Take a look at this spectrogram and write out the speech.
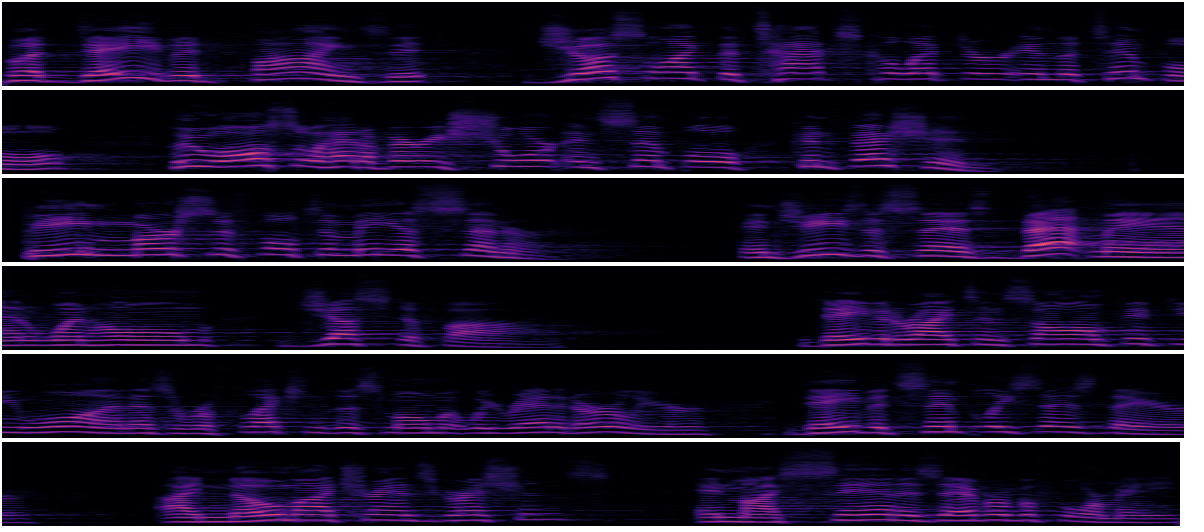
But David finds it just like the tax collector in the temple, who also had a very short and simple confession Be merciful to me, a sinner. And Jesus says that man went home justified. David writes in Psalm 51 as a reflection of this moment, we read it earlier. David simply says there, I know my transgressions, and my sin is ever before me.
